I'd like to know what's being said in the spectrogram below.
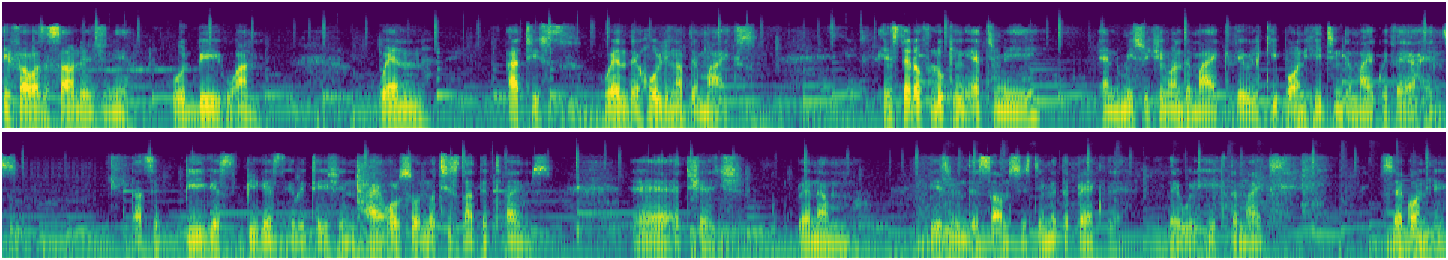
if I was a sound engineer, would be one when artists, when they're holding up the mics, instead of looking at me and me switching on the mic, they will keep on hitting the mic with their hands. That's the biggest, biggest irritation. I also noticed that at times uh, at church when I'm busy with the sound system at the back there, they will hit the mics. Secondly,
